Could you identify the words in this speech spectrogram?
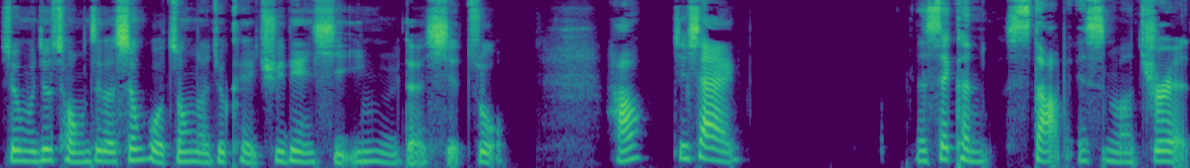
所以我们就从这个生活中呢，就可以去练习英语的写作。 好，接下来，the second stop is Madrid，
